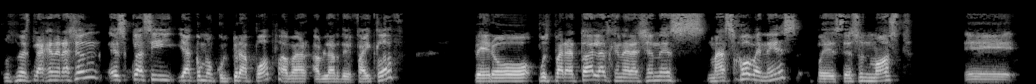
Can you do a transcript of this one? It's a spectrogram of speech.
pues nuestra generación es casi ya como cultura pop hablar, de Fight Club, pero pues para todas las generaciones más jóvenes, pues es un must. Eh,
